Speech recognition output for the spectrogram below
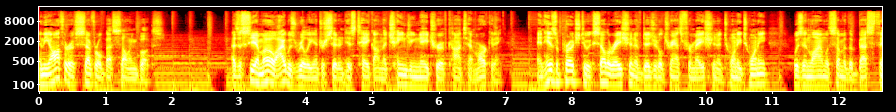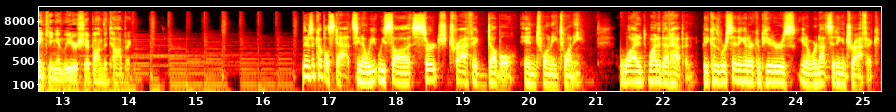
and the author of several best selling books. As a CMO, I was really interested in his take on the changing nature of content marketing, and his approach to acceleration of digital transformation in 2020 was in line with some of the best thinking and leadership on the topic. There's a couple stats. You know, we, we saw search traffic double in 2020. Why, why did that happen? Because we're sitting at our computers, you know, we're not sitting in traffic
